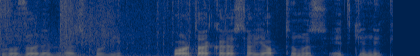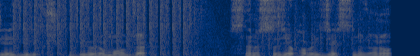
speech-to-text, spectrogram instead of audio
Grozo ile birazcık oynayayım. Bu arada arkadaşlar yaptığımız etkinlikle ilgili küçük bir duyurum olacak. Sınırsız yapabileceksiniz onu.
